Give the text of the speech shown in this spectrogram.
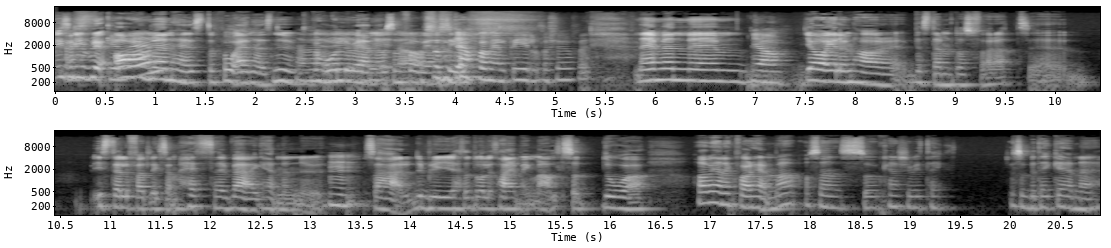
Vi skulle bli av med en häst och få en häst. Nu Ja, behåller vi henne och så ja, får vi Så en till. skaffar vi en till på köpet. Nej men ehm, Ja. jag och Elin har bestämt oss för att eh, istället för att liksom hetsa iväg henne nu Mm. så här, det blir ju jättedålig timing med allt så då har vi henne kvar hemma och sen så kanske vi så betäcker henne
